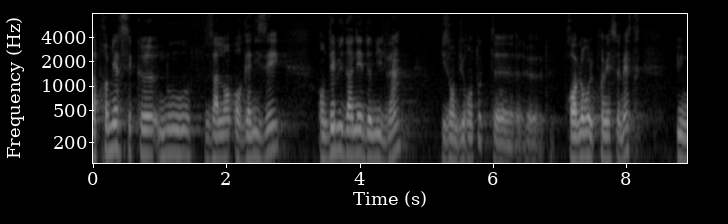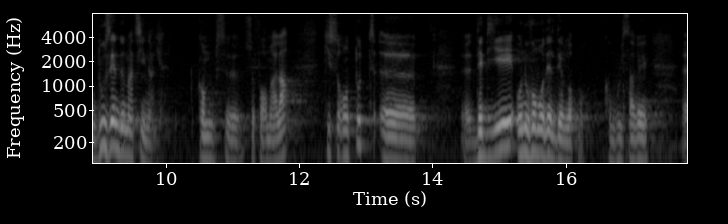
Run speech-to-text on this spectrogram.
La première, c'est que nous allons organiser en début d'année 2020, disons durant tout, euh, probablement le premier semestre, une douzaine de matinales, comme ce, format-là, qui seront toutes euh, euh, dédiées au nouveau modèle de développement. Comme vous le savez, il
